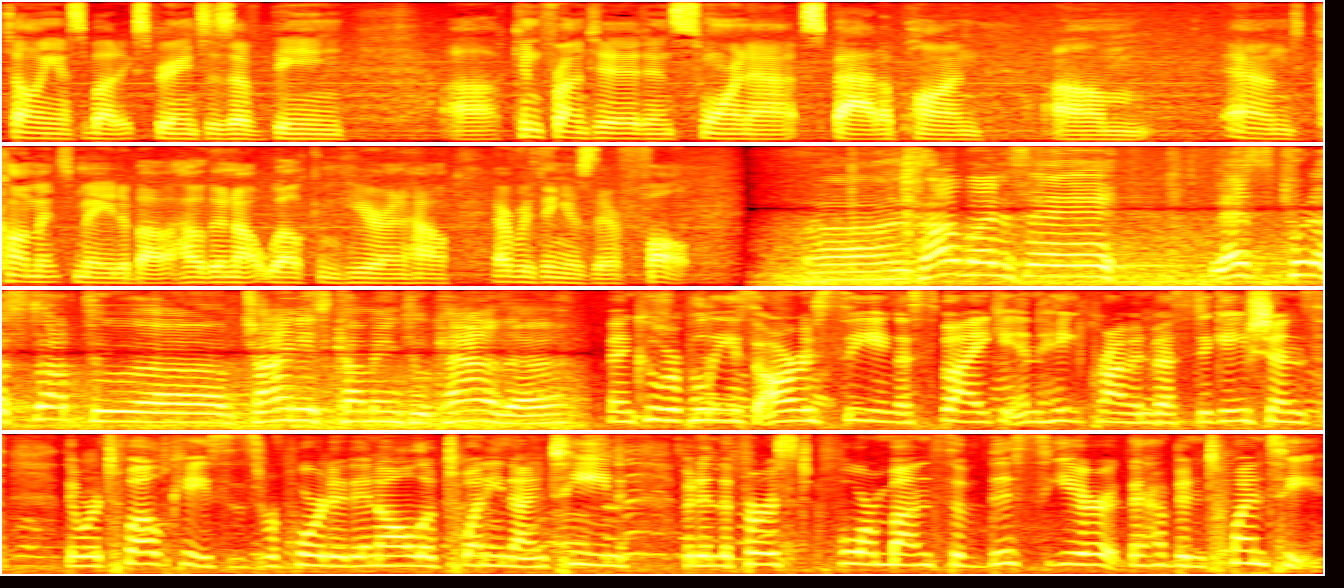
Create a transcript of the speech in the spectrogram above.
telling us about experiences of being uh, confronted and sworn at, spat upon. Um, and comments made about how they're not welcome here and how everything is their fault. Uh, say, let's put a stop to uh, Chinese coming to Canada. Vancouver police are seeing a spike in hate crime investigations. There were 12 cases reported in all of 2019, but in the first four months of this year, there have been 20.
